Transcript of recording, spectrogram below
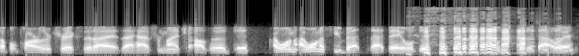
couple parlor tricks that I that I had from my childhood. To, I won I won a few bets that day. We'll just, we'll just put it that way.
